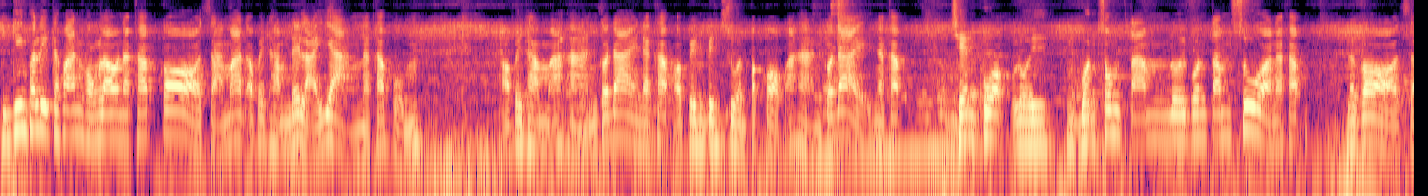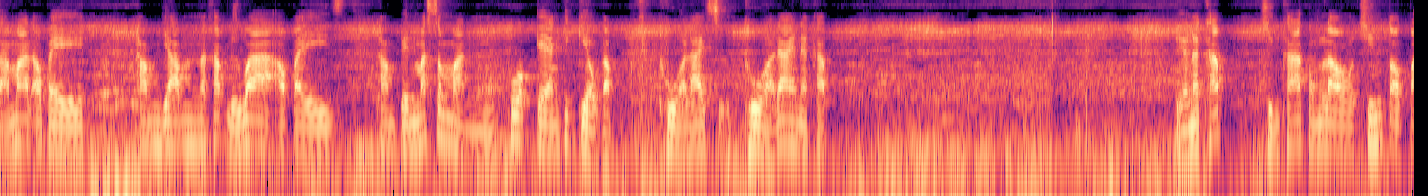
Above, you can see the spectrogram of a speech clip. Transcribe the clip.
จริงๆผลิตภัณฑ์ของเรานะครับ ก็สามารถเอาไปทำได้หลายอย่างนะครับผม เอาไปทำอาหารก็ได้นะครับ เอาเป็นเป็นส่วนประกอบอาหารก็ได้นะครับ เช่นพวกโรยบนส้มตำโรยบนตำซั่วนะครับ แล้วก็สามารถเอาไปทำยำนะครับ หรือว่าเอาไปทำเป็นมัสมั่นพวกแกงที่เกี่ยวกับถั่วลายสืถั่วได้นะครับ เดี๋ยวนะครับสินค้าของเราชิ้นต่อไป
